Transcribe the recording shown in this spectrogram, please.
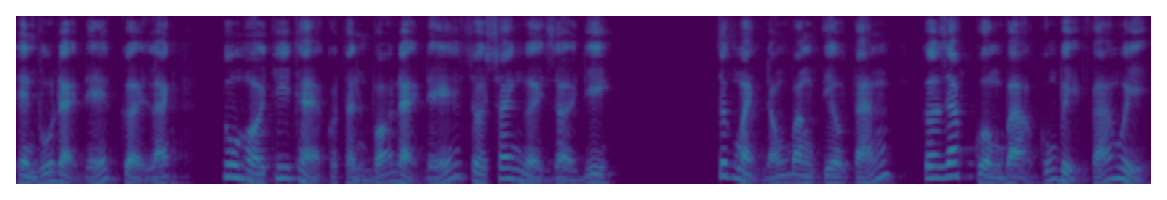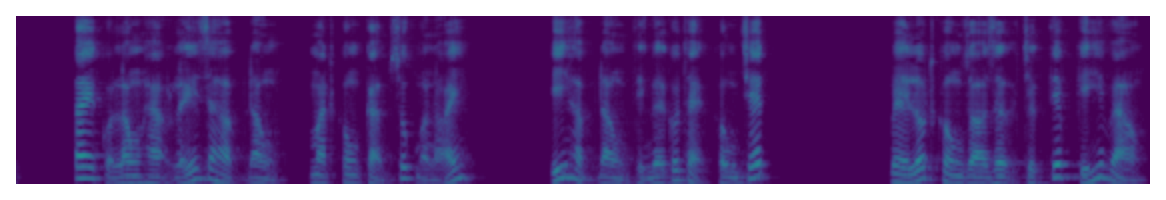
thiên vũ đại đế cười lạnh, thu hồi thi thể của thần võ đại đế rồi xoay người rời đi. Sức mạnh đóng băng tiêu tán, cơ giáp cuồng bạo cũng bị phá hủy. Tay của Long Hạo lấy ra hợp đồng, mặt không cảm xúc mà nói. Ký hợp đồng thì ngươi có thể không chết. Bề lốt không dò dự trực tiếp ký vào.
